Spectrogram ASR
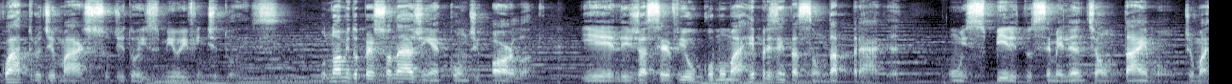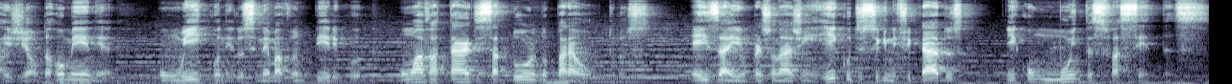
4 de março de 2022. O nome do personagem é Conde Orlok e ele já serviu como uma representação da praga, um espírito semelhante a um daimon de uma região da Romênia, um ícone do cinema vampírico, um avatar de Saturno para outros. Eis aí um personagem rico de significados e com muitas facetas.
